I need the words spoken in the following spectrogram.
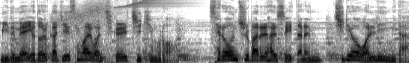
믿음의 여덟 가지 생활 원칙을 지킴으로 새로운 출발을 할 수 있다는 치료 원리입니다.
